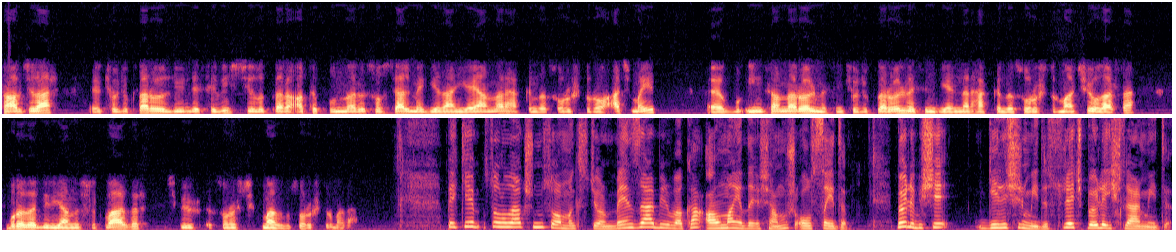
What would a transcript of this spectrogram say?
savcılar e, çocuklar öldüğünde sevinç çığlıkları atıp bunları sosyal medyadan yayanlar hakkında soruşturma açmayıp e, bu insanlar ölmesin, çocuklar ölmesin diyenler hakkında soruşturma açıyorlarsa burada bir yanlışlık vardır. Hiçbir sonuç çıkmaz bu soruşturmadan. Peki son olarak şunu sormak istiyorum. Benzer bir vaka Almanya'da yaşanmış olsaydı böyle bir şey gelişir miydi? Süreç böyle işler miydi?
